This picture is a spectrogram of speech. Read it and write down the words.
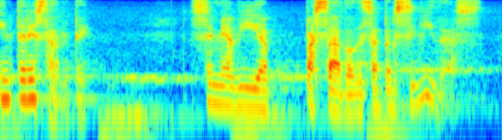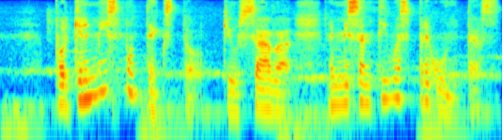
Interesante, se me había pasado desapercibidas, porque el mismo texto que usaba en mis antiguas preguntas,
